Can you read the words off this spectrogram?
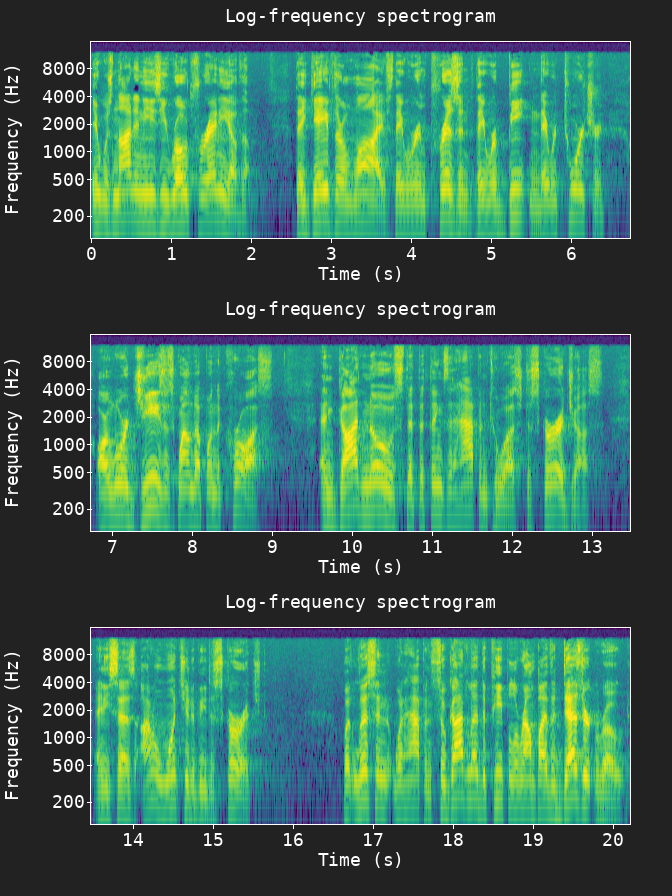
It was not an easy road for any of them. They gave their lives, they were imprisoned, they were beaten, they were tortured. Our Lord Jesus wound up on the cross. And God knows that the things that happen to us discourage us. And He says, I don't want you to be discouraged. But listen what happens. So God led the people around by the desert road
